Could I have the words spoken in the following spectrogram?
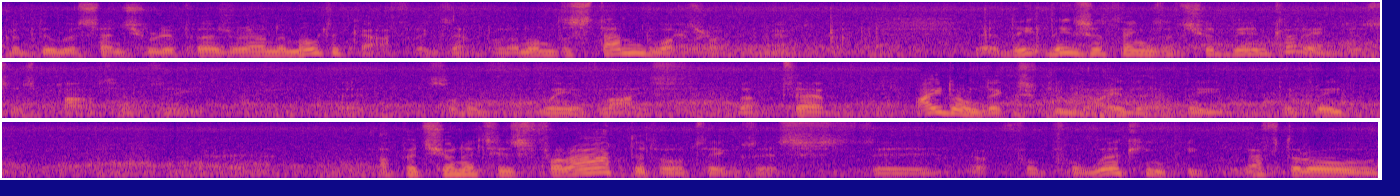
could do essential repairs around a motor car, for example, and understand what's wrong with it. these are things that should be encouraged as, as part of the uh, sort of way of life. But uh, I don't exclude either the, the great uh, opportunities for art that ought to exist uh, for, for working people. After all,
